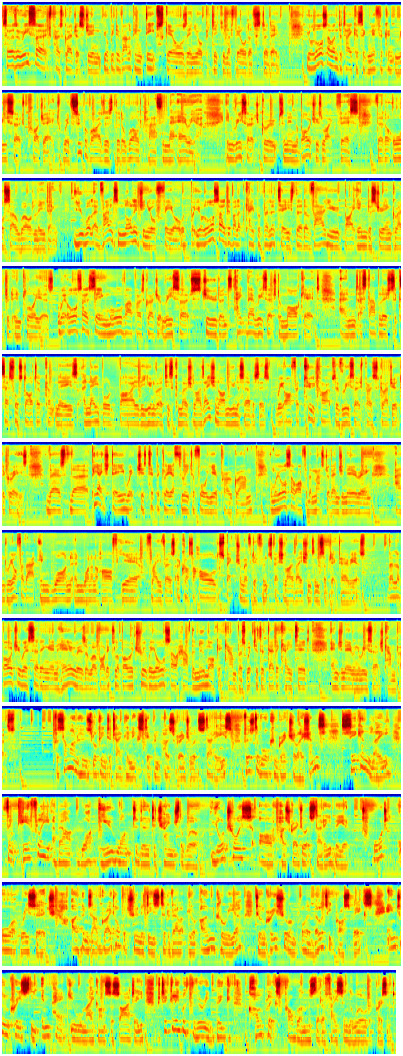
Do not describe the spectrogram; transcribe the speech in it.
So, as a research postgraduate student, you'll be developing deep skills in your particular field of study. You'll also undertake a significant research project with supervisors that are world class in their area, in research groups and in laboratories like this that are also world leading. You will advance knowledge in your field, but you'll also develop capabilities that are valued by industry and graduate employers. We're also seeing more of our postgraduate research students take their research to market and establish successful startup companies enabled by the university's commercialization arm, Uniservices. We offer two types of research postgraduate degrees. There's the PhD, which is typically a three to four year program, and we also offer the Master of Engineering and we offer that in one and one and a half year flavours across a whole spectrum of different specialisations and subject areas. The laboratory we're sitting in here is a robotics laboratory. We also have the Newmarket campus, which is a dedicated engineering research campus. For someone who's looking to take the next step in postgraduate studies, first of all, congratulations. Secondly, think carefully about what you want to do to change the world. Your choice of postgraduate study, be it taught or research, opens up great opportunities to develop your own career, to increase your employability prospects, and to increase the impact you will make on society, particularly with the very big, complex problems that are facing the world at present.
